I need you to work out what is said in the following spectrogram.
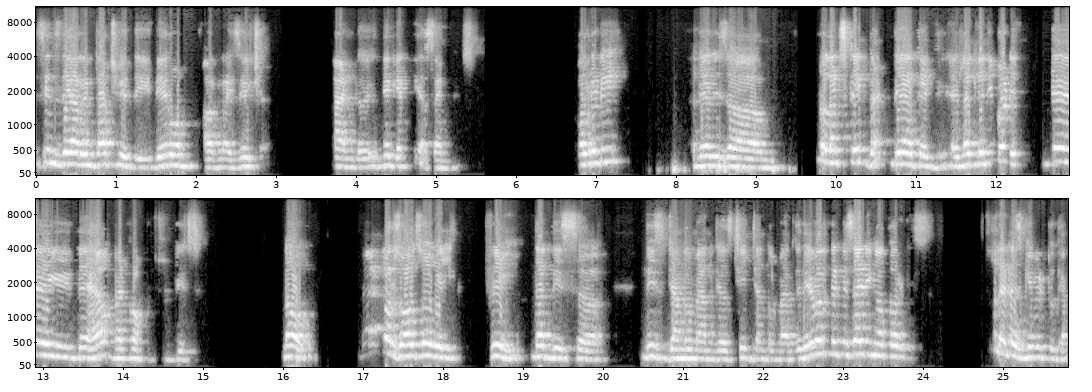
since they are in touch with the, their own organization and uh, they get the assignments. Already there is a no let's take that they are like anybody they they have better opportunities now bankers also will feel that this uh, these general managers chief general manager they were the deciding authorities so let us give it to them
